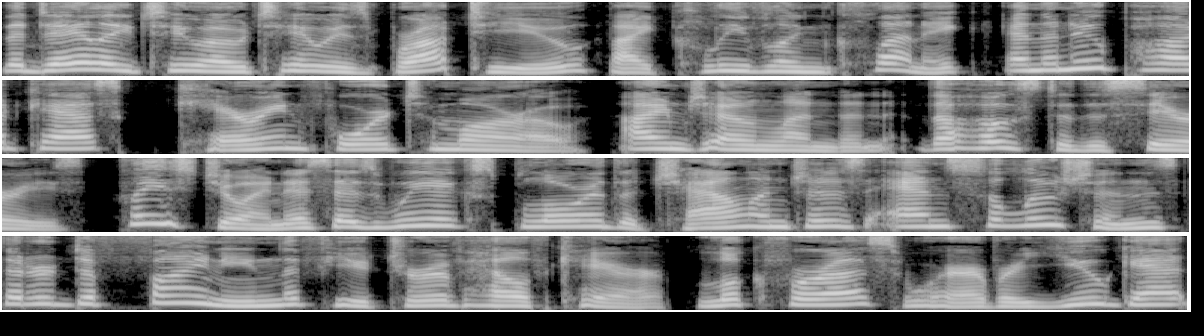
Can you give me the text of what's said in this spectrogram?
The Daily 202 is brought to you by Cleveland Clinic and the new podcast, Caring for Tomorrow. I'm Joan London, the host of the series. Please join us as we explore the challenges and solutions that are defining the future of healthcare. Look for us wherever you get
